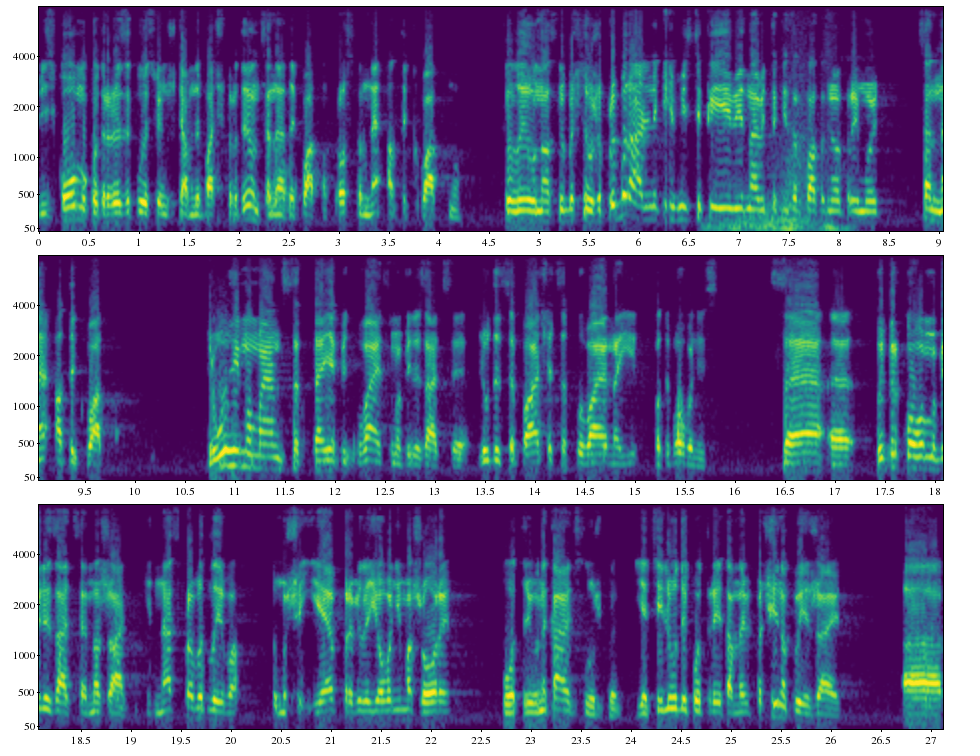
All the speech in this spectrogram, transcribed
військовому, котрий ризикує своїм життям, не бачить родину, це неадекватно, просто неадекватно. Коли у нас, вибачте, вже прибиральники в місті Києві навіть такі зарплати не отримують, це неадекватно. Другий момент це те, як відбувається мобілізація. Люди це бачать, це впливає на їх мотивованість. Це е, вибіркова мобілізація, на жаль, і несправедлива, тому що є привілейовані мажори, котрі уникають служби. Є ті люди, котрі там на відпочинок виїжджають. А,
